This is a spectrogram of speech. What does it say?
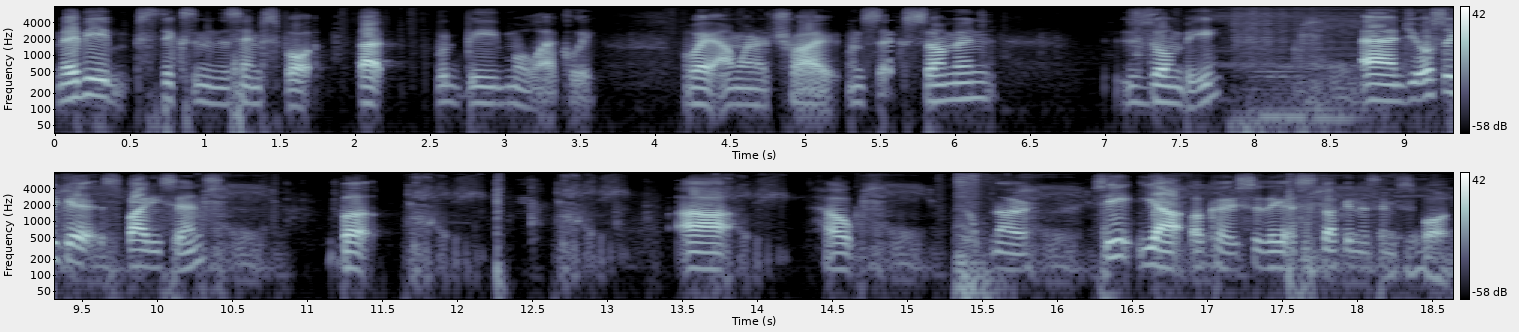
Maybe it sticks them in the same spot. That would be more likely. Wait, I'm gonna try one sec. Summon zombie. And you also get Spidey sense. But uh help. No. See? Yeah, okay, so they get stuck in the same spot.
